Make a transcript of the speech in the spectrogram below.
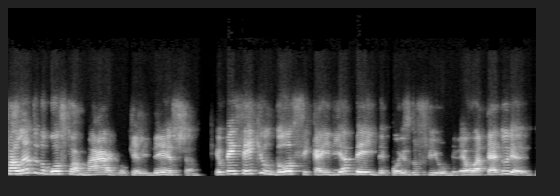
Falando do gosto amargo que ele deixa, eu pensei que um doce cairia bem depois do filme, né? ou até durante.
